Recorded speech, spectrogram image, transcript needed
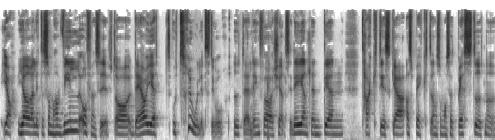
ja, göra lite som han vill offensivt. Och det har gett otroligt stor utdelning för Chelsea. Det är egentligen den taktiska aspekten som har sett bäst ut nu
